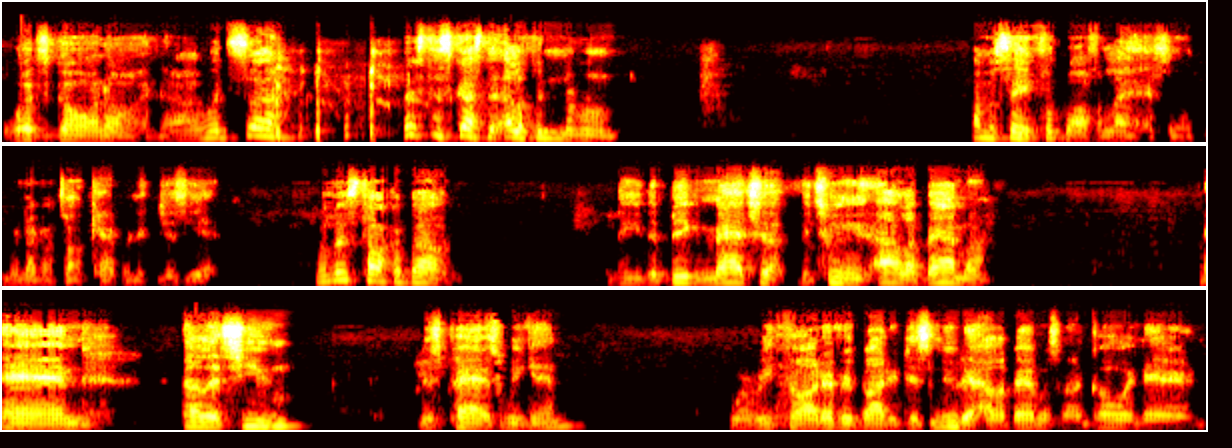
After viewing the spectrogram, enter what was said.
what's going on. Uh, what's uh, let's discuss the elephant in the room. I'm gonna save football for last, so we're not gonna talk Kaepernick just yet. Well, let's talk about the the big matchup between Alabama and LSU this past weekend, where we thought everybody just knew that Alabama was going to go in there and,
